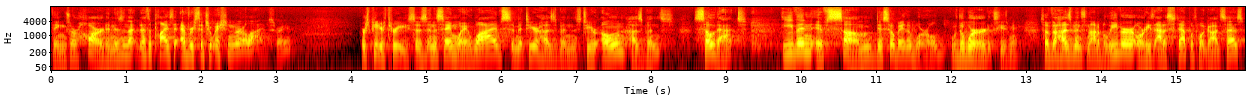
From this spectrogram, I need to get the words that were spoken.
things are hard. And isn't that, that applies to every situation in our lives, right? 1 Peter 3 says, In the same way, wives, submit to your husbands, to your own husbands, so that even if some disobey the world, the word, excuse me, so if the husband's not a believer or he's out of step with what God says,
